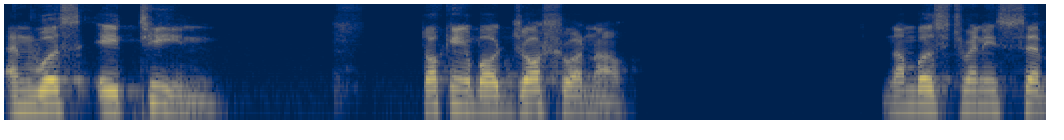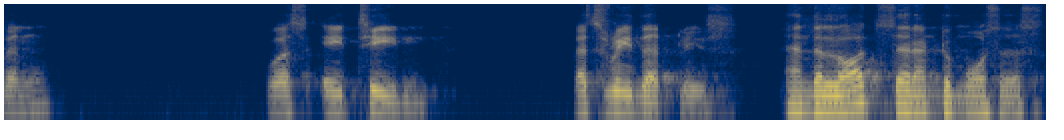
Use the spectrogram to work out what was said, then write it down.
and verse 18. Talking about Joshua now. Numbers 27, verse 18. Let's read that, please. And the Lord said unto Moses,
